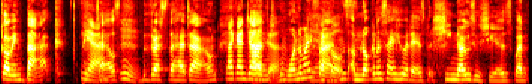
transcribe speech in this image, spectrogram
going back. Yeah. pigtails Mm. with the rest of the hair down. Like Angelica. And one of my Yeah. friends, I'm not going to say who it is, but she knows who she is, went,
